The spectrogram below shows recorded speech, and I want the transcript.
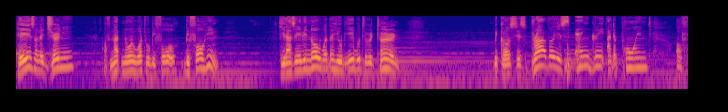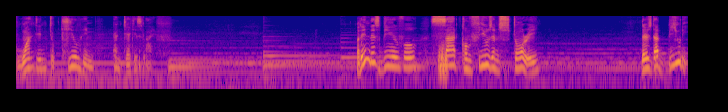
he is on a journey of not knowing what will befall before him. He doesn't even know whether he'll be able to return because his brother is angry at the point of wanting to kill him and take his life. But in this beautiful, sad, confusing story, there's that beauty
